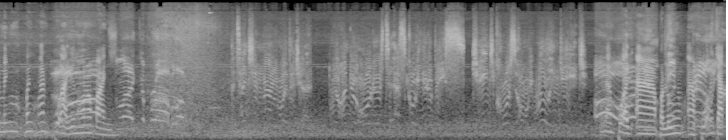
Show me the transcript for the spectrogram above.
จะไม่มันมันผู้อายุน้อยลงไป Attention, Meriwether Jet. We're under orders to escort you to base. Change course or we will engage. นั่นพวกอาปลิงอาพวกจับ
